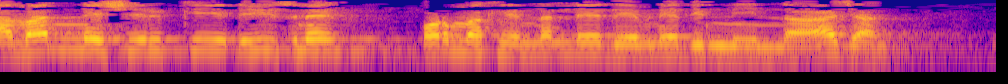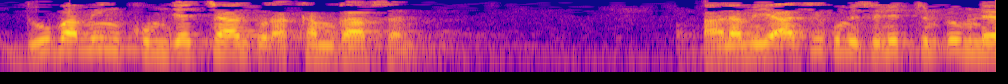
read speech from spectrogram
amanne shirkii dhiisne orma keennallee deemnee dinniinnaa je'an duuba minkum jechaan tun akkam gaafsan alam ya'atikum isinitti hin dhufne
